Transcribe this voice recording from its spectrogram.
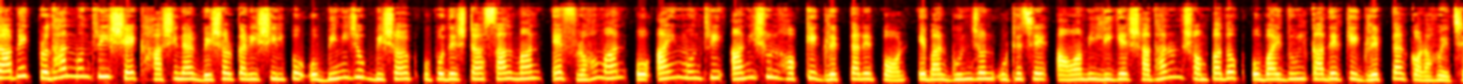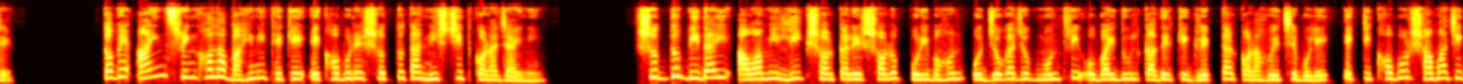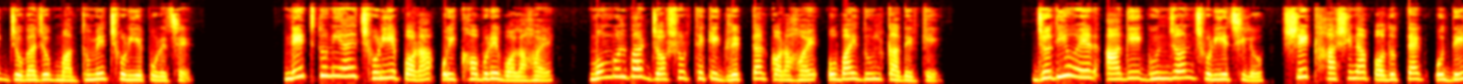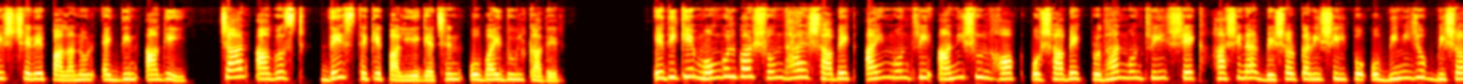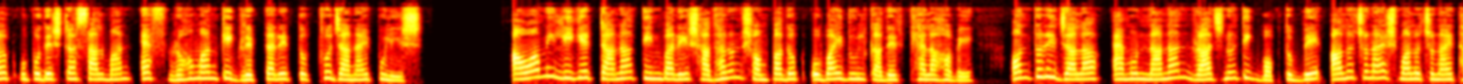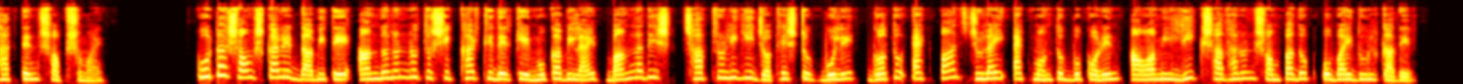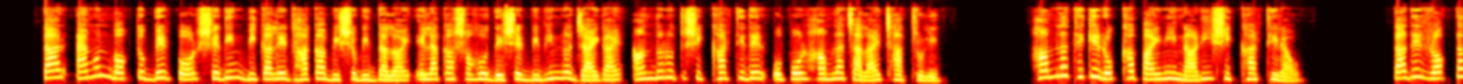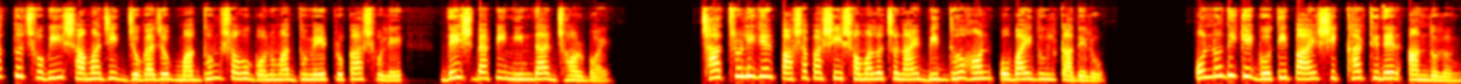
সাবেক প্রধানমন্ত্রী শেখ হাসিনার বেসরকারি শিল্প ও বিনিয়োগ বিষয়ক উপদেষ্টা সালমান এফ রহমান ও আইনমন্ত্রী আনিসুল হককে গ্রেপ্তারের পর এবার গুঞ্জন উঠেছে আওয়ামী লীগের সাধারণ সম্পাদক ওবায়দুল কাদেরকে গ্রেপ্তার করা হয়েছে। তবে আইন শৃঙ্খলা বাহিনী থেকে এ খবরের সত্যতা নিশ্চিত করা যায়নি। সদ্য বিদায়ী আওয়ামী লীগ সরকারের সড়ক পরিবহন ও যোগাযোগ মন্ত্রী ওবায়দুল কাদেরকে গ্রেপ্তার করা হয়েছে বলে একটি খবর সামাজিক যোগাযোগ মাধ্যমে ছড়িয়ে পড়েছে। নেট দুনিয়ায় ছড়িয়ে পড়া ওই খবরে বলা হয়, মঙ্গলবার যশোর থেকে গ্রেপ্তার করা হয় ওবায়দুল কাদেরকে। যদিও এর আগে গুঞ্জন ছড়িয়েছিল, শেখ হাসিনা পদত্যাগ ও দেশ ছেড়ে পালানোর একদিন আগেই চার আগস্ট দেশ থেকে পালিয়ে গেছেন ওবায়দুল কাদের। এদিকে মঙ্গলবার সন্ধ্যায় সাবেক আইনমন্ত্রী আনিসুল হক ও সাবেক প্রধানমন্ত্রী শেখ হাসিনার বেসরকারি শিল্প ও বিনিয়োগ বিষয়ক উপদেষ্টা সালমান এফ রহমানকে গ্রেপ্তারের তথ্য জানায় পুলিশ। আওয়ামী লীগের টানা তিনবারে সাধারণ সম্পাদক ওবায়দুল কাদের খেলা হবে। অন্তরে জ্বালা, এমন নানান রাজনৈতিক বক্তব্যে আলোচনায় সমালোচনায় থাকতেন সবসময়। কোটা সংস্কারের দাবিতে আন্দোলনরত শিক্ষার্থীদেরকে মোকাবিলায় বাংলাদেশ ছাত্রলীগই যথেষ্ট বলে গত এক পাঁচ জুলাই এক মন্তব্য করেন আওয়ামী লীগ সাধারণ সম্পাদক ওবায়দুল কাদের। তার এমন বক্তব্যের পর সেদিন বিকালে ঢাকা বিশ্ববিদ্যালয় এলাকাসহ দেশের বিভিন্ন জায়গায় আন্দোলনত শিক্ষার্থীদের ওপর হামলা চালায় ছাত্রলীগ। হামলা থেকে রক্ষা পায়নি নারী শিক্ষার্থীরাও। তাদের রক্তাক্ত ছবি সামাজিক যোগাযোগ মাধ্যমসহ গণমাধ্যমে প্রকাশ হলে দেশব্যাপী নিন্দার ঝড় বয় ছাত্রলীগের পাশাপাশি সমালোচনায় বিদ্ধ হন ওবায়দুল কাদেরও। অন্যদিকে গতি পায় শিক্ষার্থীদের আন্দোলন।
